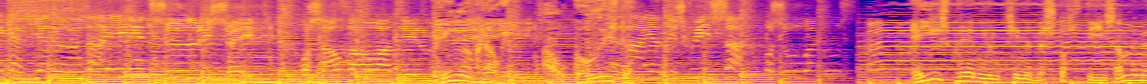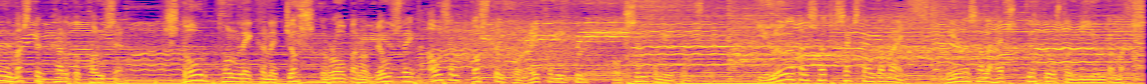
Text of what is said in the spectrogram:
Ég gekk hér um daginn suður í sveit og sá þá að til mig Englukráin á góðri stund Egil's Premium kynir með stolti í samvinnuði Mastercard og Concert Stór tónleikar með Josh Groban og Hljómsveit ásamt Gospelkór Reykjavíkur og Symfóníu Hljómsveit. Í lögadalshöll 16. mæ, miðasala hefst 29. mars.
